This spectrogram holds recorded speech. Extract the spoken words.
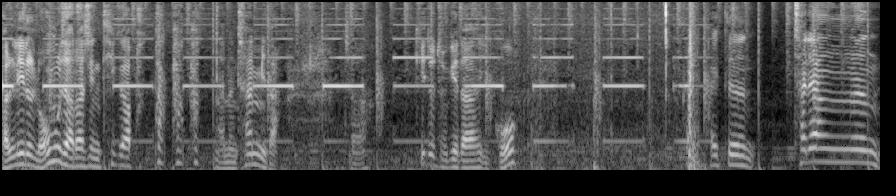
관리를 너무 잘하신 티가 팍팍팍팍 나는 차입니다. 자, 키도 두 개 다 있고 하여튼 차량은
